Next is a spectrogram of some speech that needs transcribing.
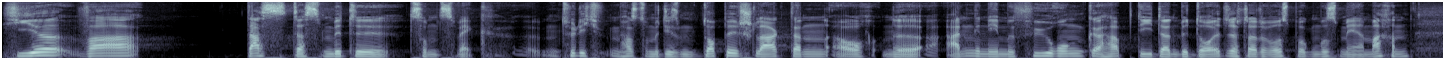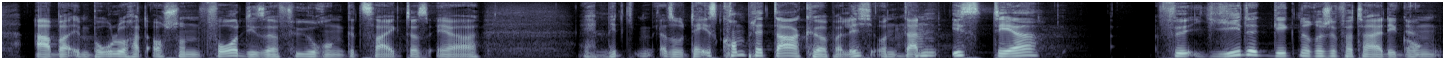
Hier war das das Mittel zum Zweck. Natürlich hast du mit diesem Doppelschlag dann auch eine angenehme Führung gehabt, die dann bedeutet hat, Wolfsburg muss mehr machen. Aber Imbolo hat auch schon vor dieser Führung gezeigt, dass er ja, mit, also der ist komplett da körperlich und dann ist der für jede gegnerische Verteidigung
